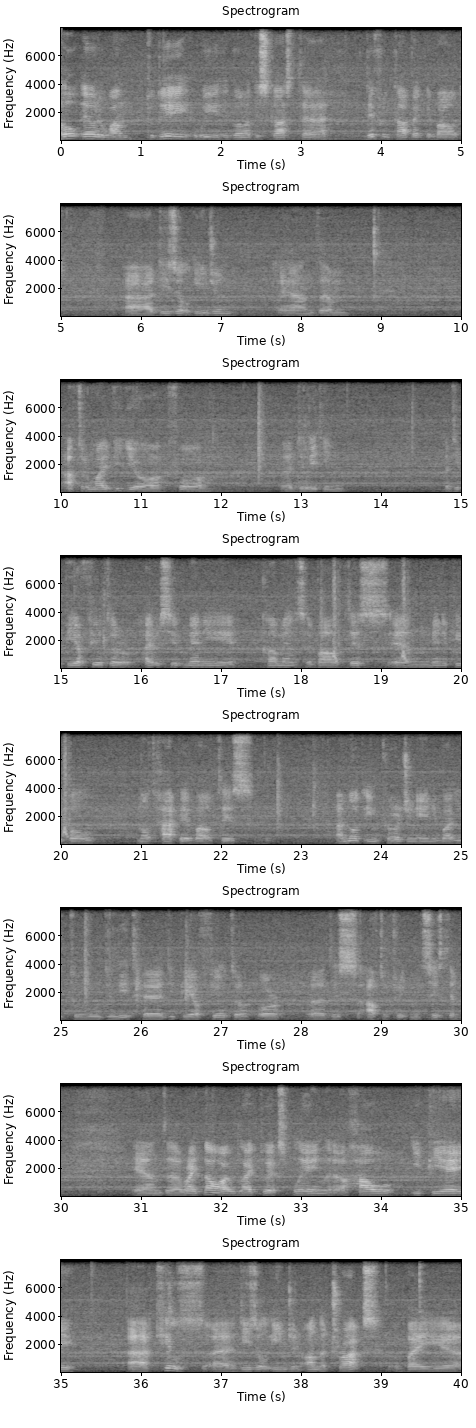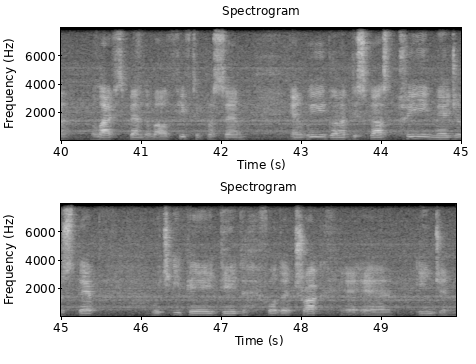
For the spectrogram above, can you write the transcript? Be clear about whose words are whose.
Speaker 1: Hello everyone, today we're gonna discuss a different topic about uh, diesel engine and um, after my video for uh, deleting the DPF filter I received many comments about this and many people not happy about this. I'm not encouraging anybody to delete a DPF filter or uh, this after treatment system. And uh, right now I would like to explain uh, how EPA uh, kills diesel engine on the trucks by uh, lifespan about 50% and we're gonna discuss three major steps which EPA did for the truck uh, engine.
